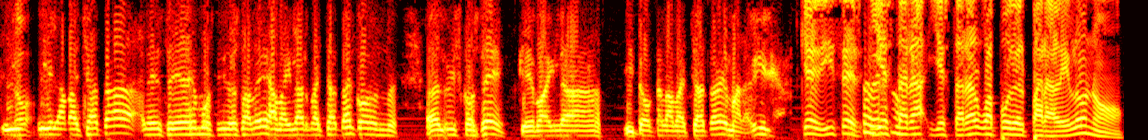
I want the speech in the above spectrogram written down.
y, No, y la bachata le enseñaremos, si no sabe, a bailar bachata con eh, Luis José, que baila y toca la bachata de maravilla. ¿Qué dices? ¿Y estarà, ¿Y estarà el guapo del paral·lel o no?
